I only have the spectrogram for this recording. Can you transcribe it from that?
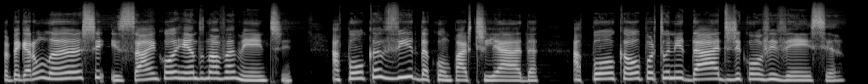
para pegar um lanche e saem correndo novamente. Há pouca vida compartilhada, há pouca oportunidade de convivência.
